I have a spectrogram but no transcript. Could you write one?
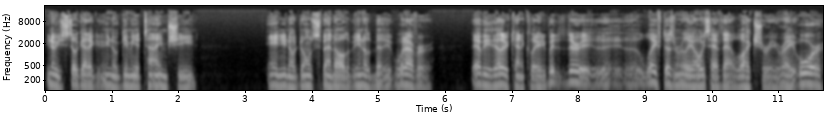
You know, you still got to, you know, give me a timesheet and, you know, don't spend all the, you know, whatever. That'd be the other kind of clarity. But there, uh, life doesn't really always have that luxury, right? Or,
